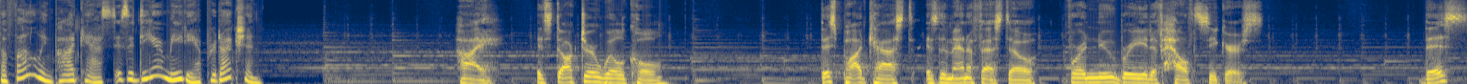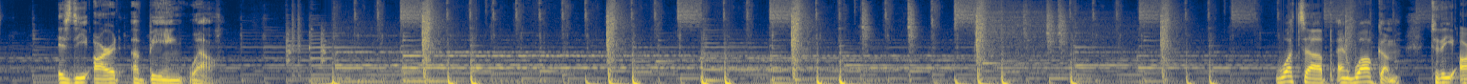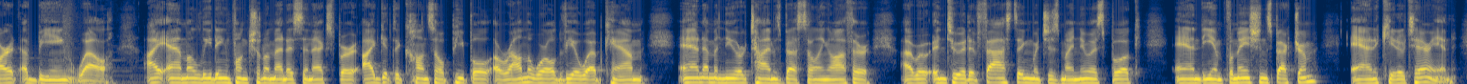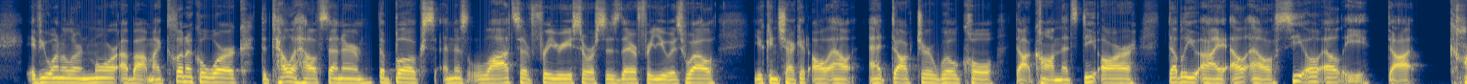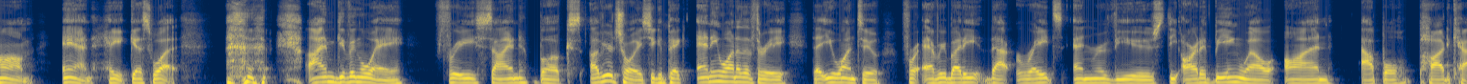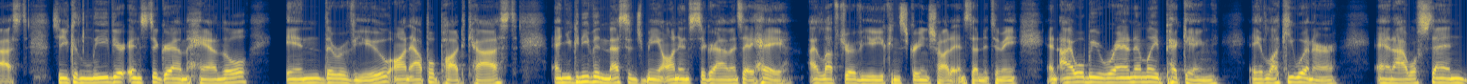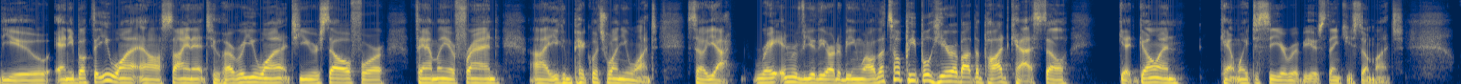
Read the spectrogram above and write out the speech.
The following podcast is a Dear Media production. Hi, it's Dr. Will Cole. This podcast is the manifesto for a new breed of health seekers. This is the art of being well. What's up, and welcome to the art of being well. I am a leading functional medicine expert. I get to consult people around the world via webcam, and I'm a New York Times bestselling author. I wrote Intuitive Fasting, which is my newest book, and The Inflammation Spectrum, and Ketotarian. If you want to learn more about my clinical work, the telehealth center, the books, and there's lots of free resources there for you as well you can check it all out at drwillcole.com. That's D R W I L L C O L E.com. And hey, guess what? I'm giving away free signed books of your choice. You can pick any one of the three that you want to for everybody that rates and reviews The Art of Being Well on Apple Podcast. So you can leave your Instagram handle in the review on Apple Podcast. And you can even message me on Instagram and say, Hey, I left a review. You can screenshot it and send it to me. And I will be randomly picking a lucky winner. And I will send you any book that you want and I'll sign it to whoever you want, to yourself or family or friend. Uh, you can pick which one you want. So, yeah, rate and review The Art of Being Well. That's how people hear about the podcast. So, get going. Can't wait to see your reviews. Thank you so much.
